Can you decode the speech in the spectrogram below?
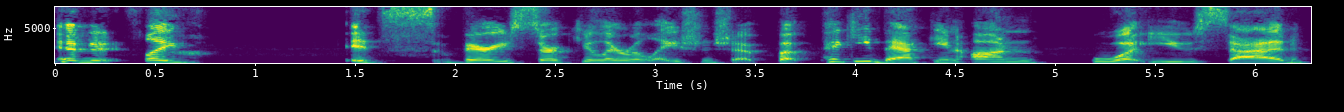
and it's like, it's very circular relationship. But piggybacking on what you said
